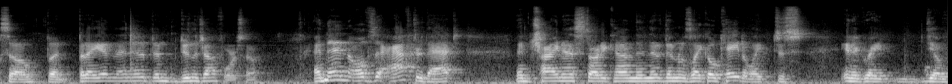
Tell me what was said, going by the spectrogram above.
So, but but I ended up doing the job for her. So, and then all of a sudden after that, then Chyna started coming. Then then it was like okay to like just integrate, you know,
